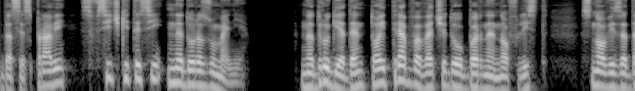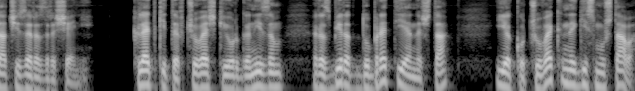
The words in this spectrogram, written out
да се справи с всичките си недоразумения. На другия ден той трябва вече да обърне нов лист с нови задачи за разрешение. Клетките в човешки организъм разбират добре тия неща и ако човек не ги смущава,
